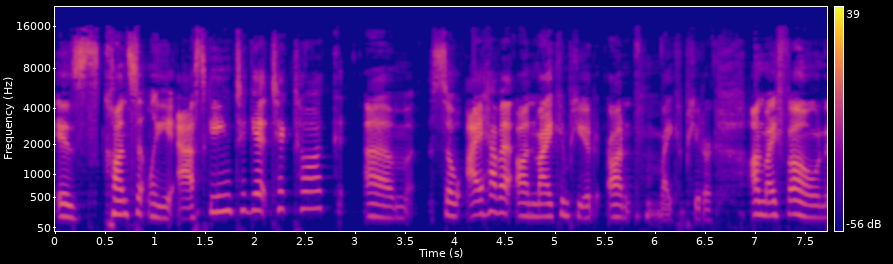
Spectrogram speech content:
is constantly asking to get TikTok. Um, so I have it on my computer, on my computer, on my phone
